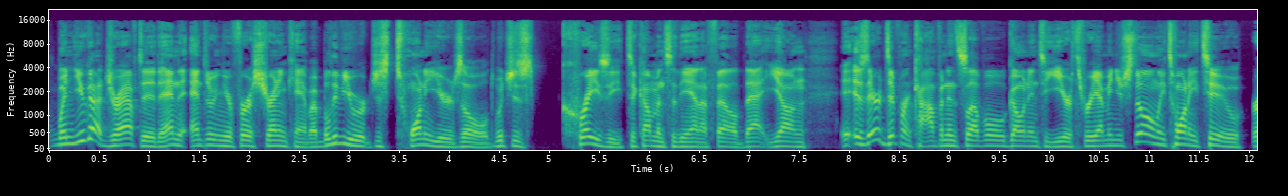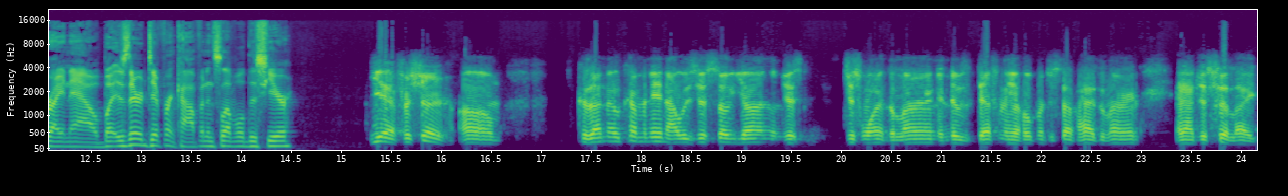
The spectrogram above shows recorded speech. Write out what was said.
When you got drafted and entering your first training camp, I believe you were just 20 years old, which is crazy to come into the NFL that young. Is there a different confidence level going into year three? I mean, you're still only 22 right now, but is there a different confidence level this year? Yeah, for sure. Um, because I know coming in, I was just so young and just just wanted to learn, and there was definitely a whole bunch of stuff I had to learn, and I just feel like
